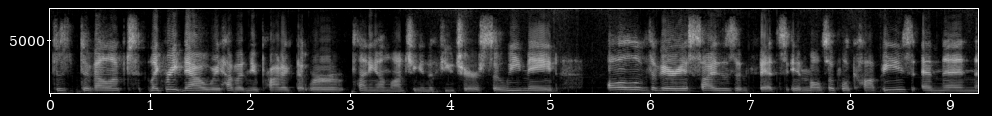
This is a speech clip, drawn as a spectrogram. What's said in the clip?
just developed like right now we have a new product that we're planning on launching in the future so we made all of the various sizes and fits in multiple copies and then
